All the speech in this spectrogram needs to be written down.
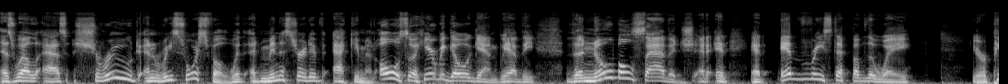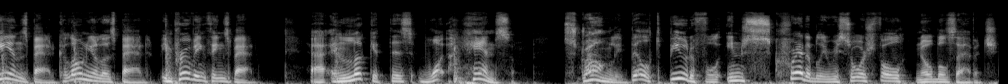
as well as shrewd and resourceful with administrative acumen. Oh, so here we go again. We have the the noble savage at, at, at every step of the way. Europeans bad, colonialists bad, improving things bad. Uh, and look at this what, handsome, strongly built, beautiful, incredibly resourceful noble savage.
